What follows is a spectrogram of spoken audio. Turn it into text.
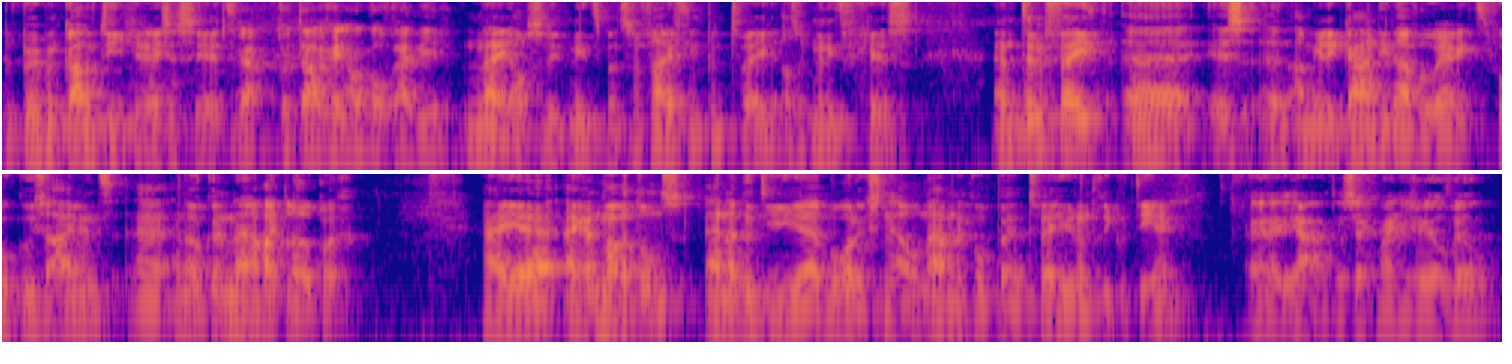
de Bourbon County gerecenseerd. Ja, totaal geen alcoholvrij bier. Nee, absoluut niet. Met zijn 15.2, als ik me niet vergis. En Tim Faith eh, is een Amerikaan die daarvoor werkt, voor Goose Island. eh, en ook een eh, hardloper. Hij, eh, hij rent marathons en dat doet hij eh, behoorlijk snel, namelijk op eh 2 uur en drie kwartier. Ja, dat zegt mij niet zo heel veel.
